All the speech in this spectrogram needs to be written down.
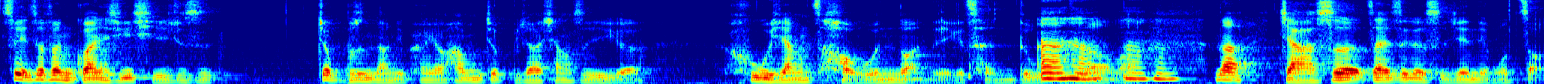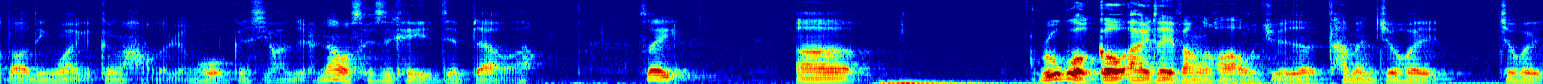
所以这份关系其实就是就不是男女朋友，他们就比较像是一个互相找温暖的一个程度，嗯你知道吗？那假设在这个时间点，我找到另外一个更好的人，或我更喜欢的人，那我随时可以 dip 掉啊。所以，呃，如果够爱对方的话，我觉得他们就会就会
